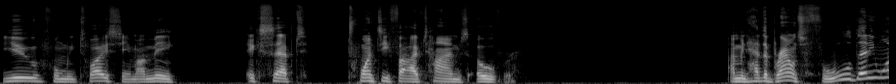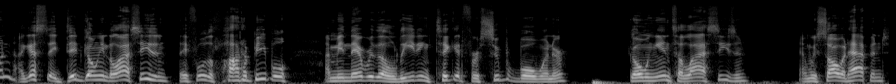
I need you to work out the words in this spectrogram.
you. Fool me twice, shame on me. Except 25 times over. I mean, had the Browns fooled anyone? I guess they did going into last season. They fooled a lot of people. I mean, they were the leading ticket for Super Bowl winner going into last season, and we saw what happened.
